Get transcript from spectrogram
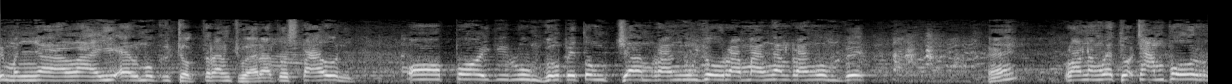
menyalahi ilmu kedokteran 200 tahun. Apa iki lungguh petung jam ra nguyu, ra mangan, ra ngombe. Eh? Lanang wedok campur.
